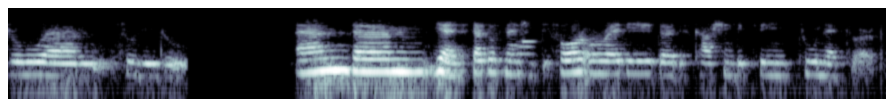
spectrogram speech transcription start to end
through, um, through D groups. And um, yes, that was mentioned before already, the discussion between two networks.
